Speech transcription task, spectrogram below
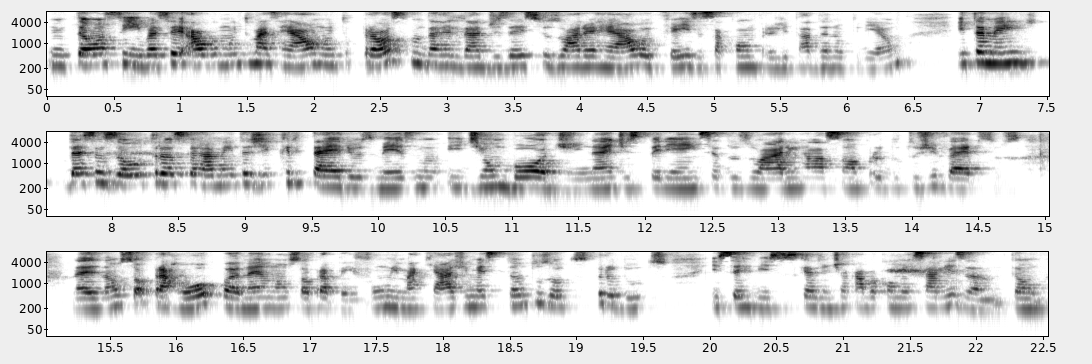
Então, assim, vai ser algo muito mais real, muito próximo da realidade, dizer se o usuário é real e fez essa compra, ele está dando opinião, e também dessas outras ferramentas de critérios mesmo e de onboard, né, de experiência do usuário em relação a produtos diversos, né, não só para roupa, né, não só para perfume, maquiagem, mas tantos outros produtos e serviços que a gente acaba comercializando. Então,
